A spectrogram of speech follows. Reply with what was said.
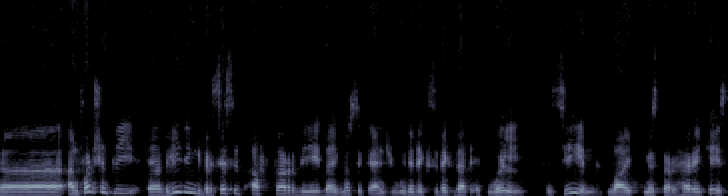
Uh, unfortunately, uh, bleeding persisted after the diagnostic angio. We did expect that it will seal like Mr. Harry case,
